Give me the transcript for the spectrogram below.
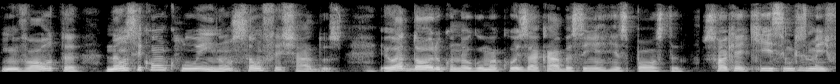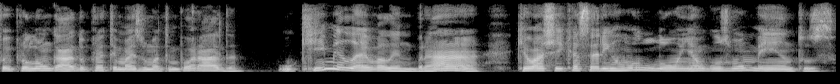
em volta, não se concluem, não são fechados. Eu adoro quando alguma coisa acaba sem resposta. Só que aqui simplesmente foi prolongado para ter mais uma temporada. O que me leva a lembrar que eu achei que a série enrolou em alguns momentos,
